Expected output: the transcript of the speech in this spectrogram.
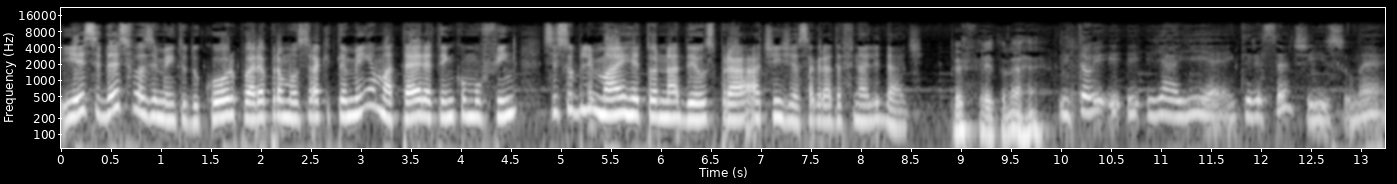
E esse desfazimento do corpo era para mostrar que também a matéria tem como fim se sublimar e retornar a Deus para atingir a sagrada finalidade. Perfeito, né? Então, e, e, aí é interessante isso, né?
